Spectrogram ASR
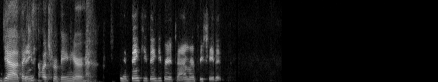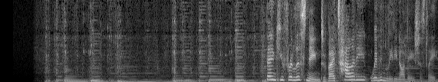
Yeah, thank, thank you so much for being here. Yeah, thank you. Thank you for your time. I appreciate it. Thank you for listening to Vitality Women Leading Audaciously.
